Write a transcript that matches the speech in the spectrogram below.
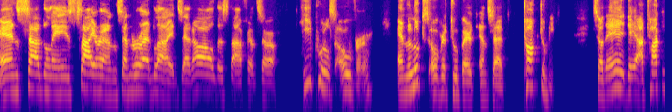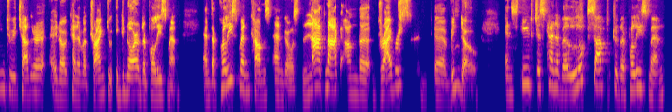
And suddenly sirens and red lights and all this stuff. And so he pulls over and looks over to Bert and said, "Talk to me." So they they are talking to each other, you know, kind of a, trying to ignore the policeman. And the policeman comes and goes knock knock on the driver's uh, window, and Steve just kind of uh, looks up to the policeman,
